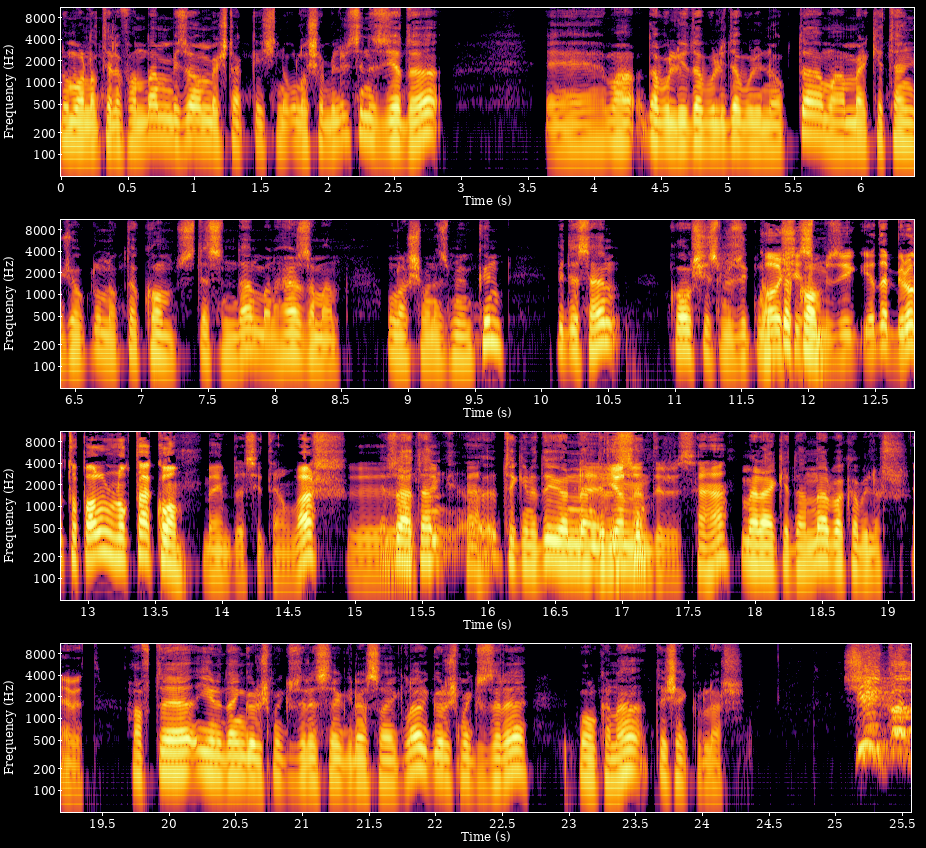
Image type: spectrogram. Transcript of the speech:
numaralı telefondan bize 15 dakika içinde ulaşabilirsiniz ya da e, www.muammerketencoklu.com sitesinden bana her zaman ulaşmanız mümkün. Bir de sen Kolşismuzik.com Müzik ya da birotopalon.com benim de sitem var. E, zaten artık, ötekini de e, yönlendirirsin. yönlendiririz. Hı hı, Merak edenler bakabilir. Evet. Haftaya yeniden görüşmek üzere sevgiler saygılar. Görüşmek üzere Volkan'a teşekkürler. Cinco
